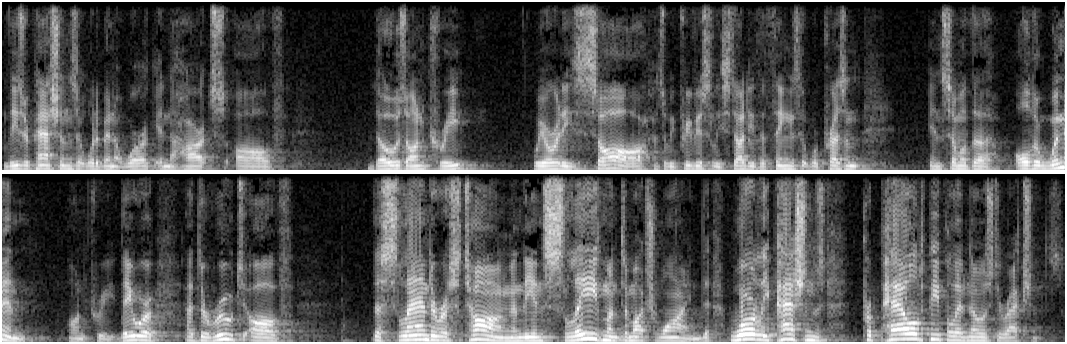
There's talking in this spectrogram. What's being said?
These are passions that would have been at work in the hearts of those on Crete. We already saw, as we previously studied, the things that were present in some of the older women on Crete. They were at the root of the slanderous tongue and the enslavement to much wine. The worldly passions propelled people in those directions.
